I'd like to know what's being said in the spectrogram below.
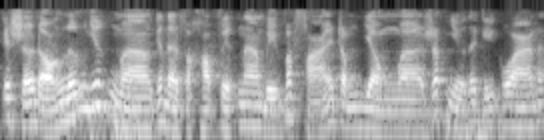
Cái sở đoạn lớn nhất mà cái nền Phật học Việt Nam bị vấp phải trong vòng à, rất nhiều thế kỷ qua đó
